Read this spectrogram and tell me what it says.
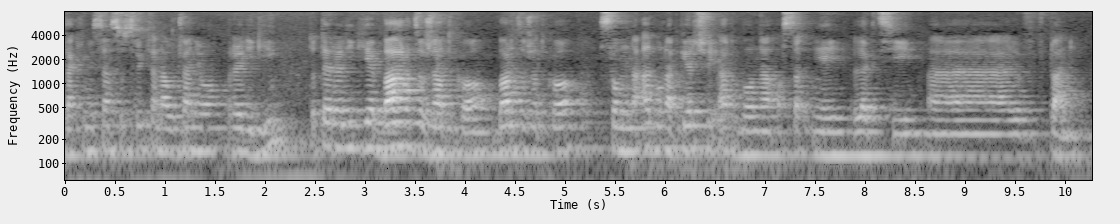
takim sensu stricte nauczaniu religii, to te religie bardzo rzadko, bardzo rzadko są na, albo na pierwszej, albo na ostatniej lekcji e, w planie.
